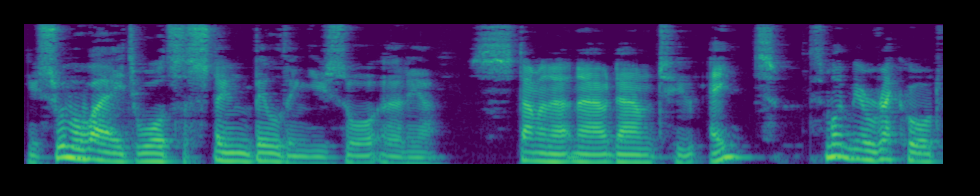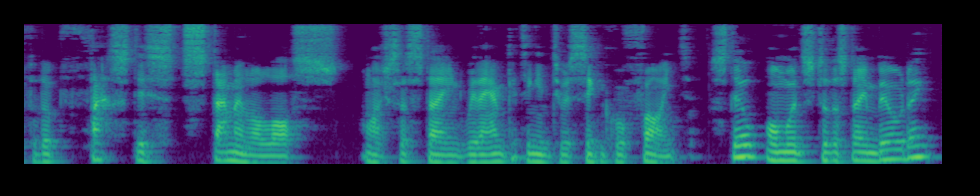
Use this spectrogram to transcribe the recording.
You swim away towards the stone building you saw earlier. Stamina now down to eight. This might be a record for the fastest stamina loss I've sustained without getting into a single fight. Still, onwards to the stone building.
